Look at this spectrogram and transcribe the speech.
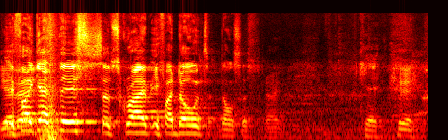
if I get this, subscribe. If I don't, don't subscribe. Okay. Okay.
